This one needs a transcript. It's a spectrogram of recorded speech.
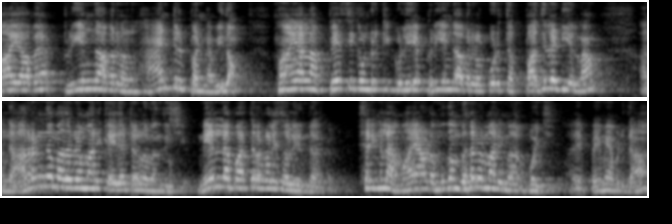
மாயாவை பிரியங்கா அவர்கள் ஹேண்டில் பண்ண விதம். மாயாலாம் பேசிக்கொண்டிருக்கக்குள்ளேயே பிரியங்கா அவர்கள் கொடுத்த பதிலடி எல்லாம் அரங்க மதுர மாதிரி கைதட்டல் வந்துச்சு. நேரில் பார்த்தவர்களே சொல்லியிருந்தார்கள். சரிங்களா? மாயாவோட முகம் வேற மாதிரி மா- போச்சு அது எப்பயுமே அப்படிதான்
